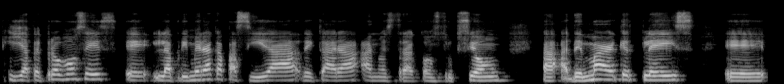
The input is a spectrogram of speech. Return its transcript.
y Promos es eh, la primera capacidad de cara a nuestra construcción de marketplace eh,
